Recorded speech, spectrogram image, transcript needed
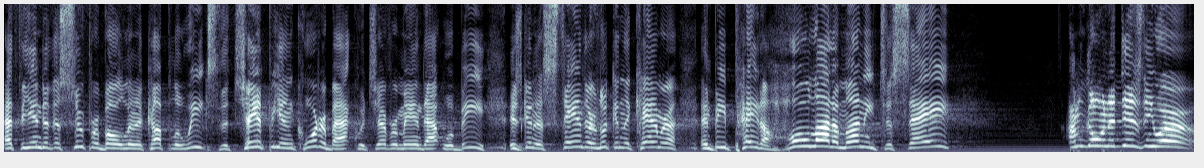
At the end of the Super Bowl in a couple of weeks, the champion quarterback, whichever man that will be, is going to stand there, look in the camera, and be paid a whole lot of money to say, I'm going to Disney World.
